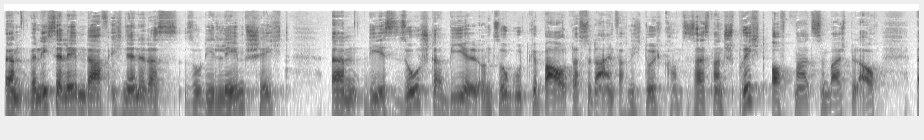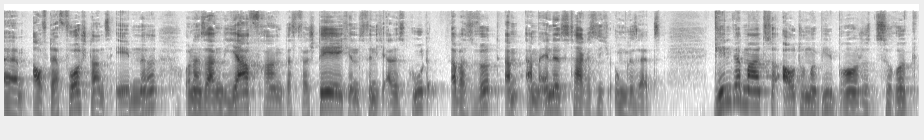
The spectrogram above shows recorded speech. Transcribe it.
Ähm, wenn ich es erleben darf, ich nenne das so die Lehmschicht. Ähm, die ist so stabil und so gut gebaut, dass du da einfach nicht durchkommst. Das heißt, man spricht oftmals zum Beispiel auch ähm, auf der Vorstandsebene und dann sagen die, ja, Frank, das verstehe ich und das finde ich alles gut, aber es wird am, am Ende des Tages nicht umgesetzt. Gehen wir mal zur Automobilbranche zurück.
